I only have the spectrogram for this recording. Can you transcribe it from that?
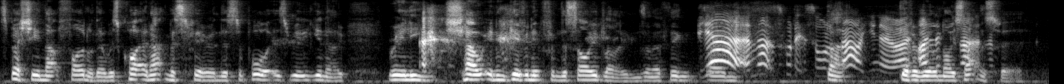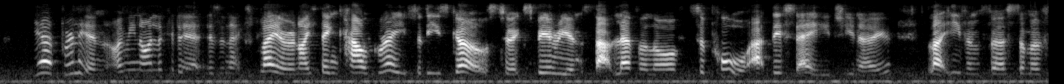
especially in that final there was quite an atmosphere and the supporters really you know really shouting and giving it from the sidelines. And I think yeah um, and that's what it's all about you know. Give I, a real nice atmosphere. yeah, brilliant. I mean, I look at it as an ex player and I think how great for these girls to experience that level of support at this age, you know. Like, even for some of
